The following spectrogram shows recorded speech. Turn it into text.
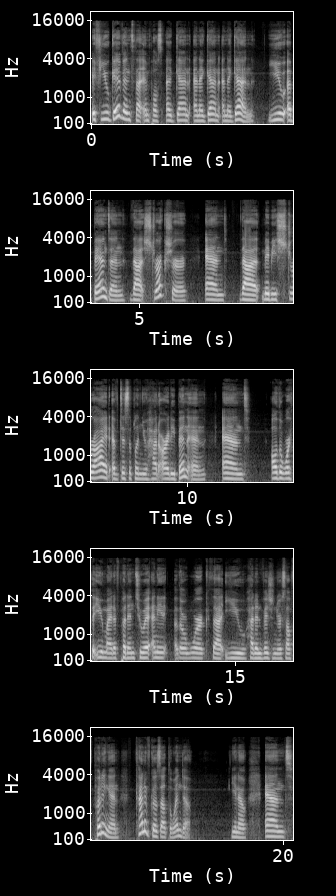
If you give into that impulse again and again and again, you abandon that structure and that maybe stride of discipline you had already been in and all the work that you might have put into it, any other work that you had envisioned yourself putting in, kind of goes out the window, you know? And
